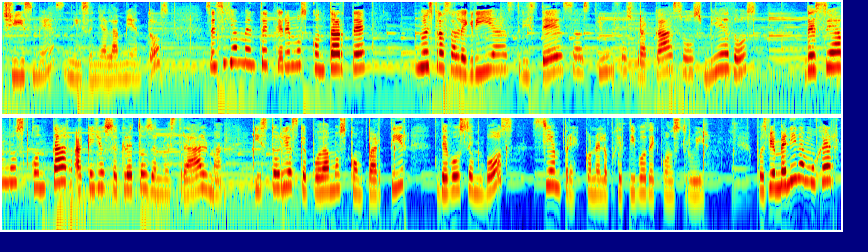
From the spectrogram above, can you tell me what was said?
chismes ni señalamientos, sencillamente queremos contarte nuestras alegrías, tristezas, triunfos, fracasos, miedos, deseamos contar aquellos secretos de nuestra alma, historias que podamos compartir de voz en voz, siempre con el objetivo de construir. Pues bienvenida mujer,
